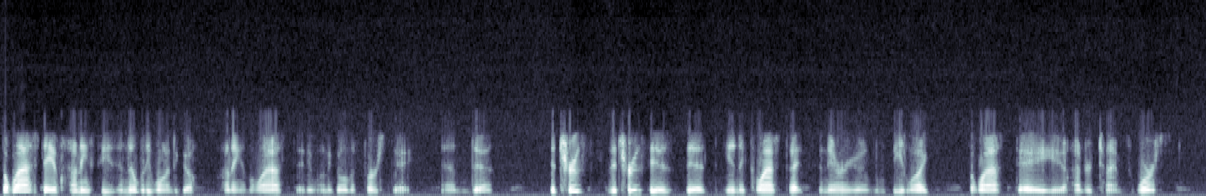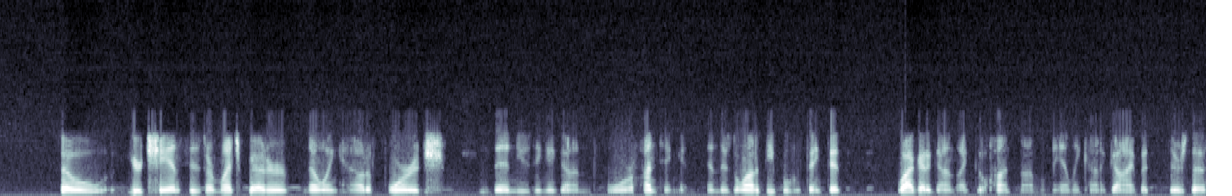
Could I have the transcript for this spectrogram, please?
the last day of hunting season, nobody wanted to go hunting on the last day; they wanted to go on the first day. And uh, the truth, the truth is that in a collapse type scenario, it would be like the last day a hundred times worse. So your chances are much better knowing how to forage than using a gun for hunting. And, and there's a lot of people who think that well, I got a gun, I go hunt, and I'm a manly kind of guy. But there's a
